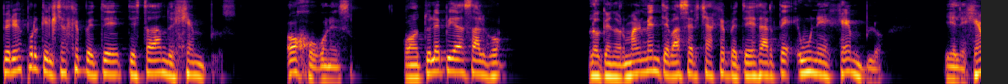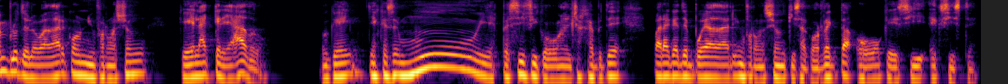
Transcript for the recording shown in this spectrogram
pero es porque el chat GPT te está dando ejemplos. Ojo con eso. Cuando tú le pidas algo, lo que normalmente va a hacer ChatGPT es darte un ejemplo. Y el ejemplo te lo va a dar con información que él ha creado. ¿Ok? Tienes que ser muy específico con el ChatGPT para que te pueda dar información quizá correcta o que sí existe.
